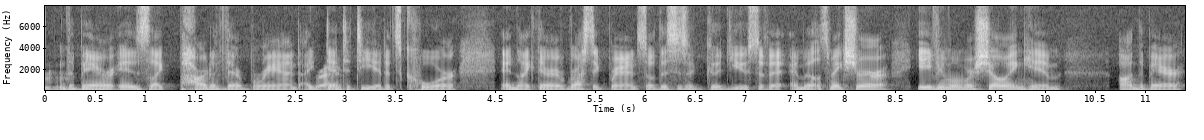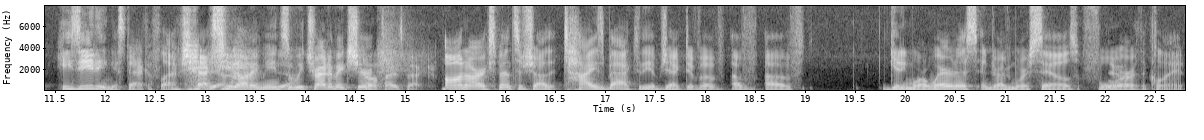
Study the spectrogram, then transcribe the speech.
Mm-hmm. The bear is like part of their brand identity at its core, and like they're a rustic brand. So this is a good use of it. And let's make sure, even when we're showing him on the bear, he's eating a stack of flapjacks. You know what I mean? So we try to make It sure all ties back. on our expensive shot that ties back to the objective of of of getting more awareness and driving more sales for Yeah. the client.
